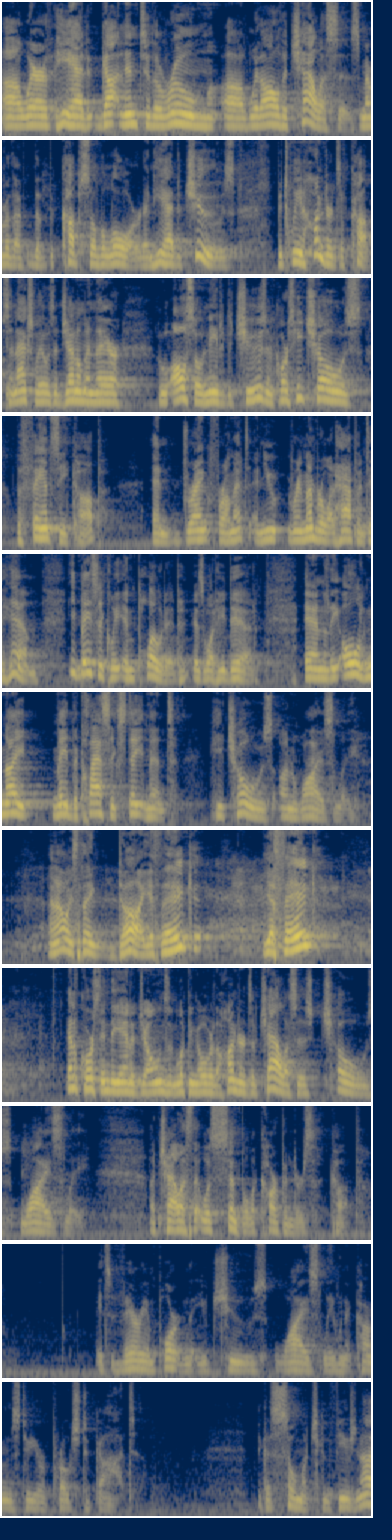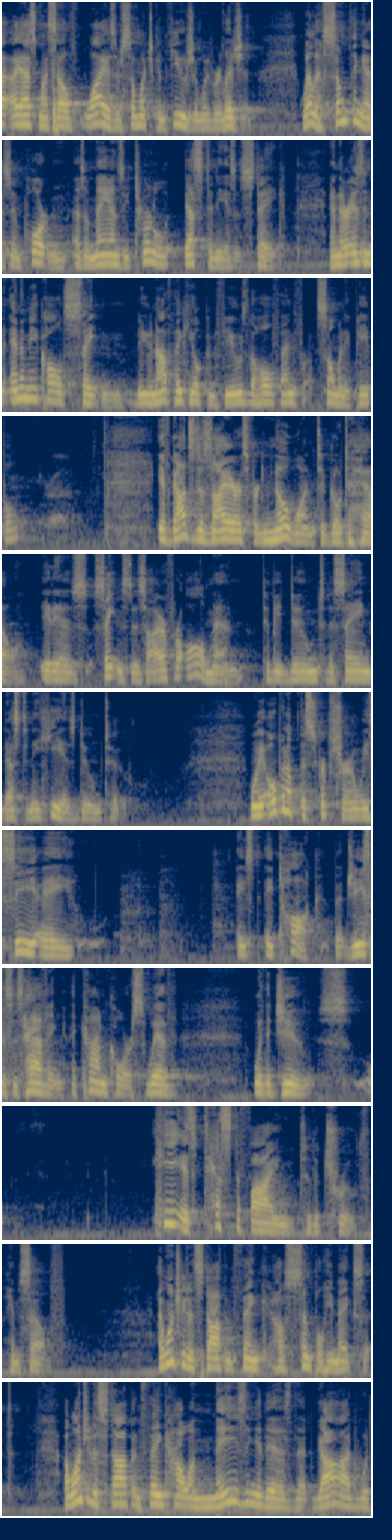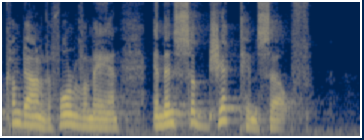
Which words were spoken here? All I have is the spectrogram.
uh, where he had gotten into the room uh, with all the chalices. Remember the, the, the, cups of the Lord? And he had to choose between hundreds of cups. And actually, there was a gentleman there who also needed to choose. And of course, he chose the fancy cup and drank from it. And you remember what happened to him. He basically imploded, is what he did. And the old knight made the classic statement he chose unwisely. And I always think, duh, you think? You think? And of course, Indiana Jones, and looking over the hundreds of chalices, chose wisely. A chalice that was simple, a carpenter's cup. It's very important that you choose wisely when it comes to your approach to God. Because so much confusion. I, I ask myself, why is there so much confusion with religion? Well, if something as important as a man's eternal destiny is at stake, and there is an enemy called Satan, do you not think he'll confuse the whole thing for so many people? If God's desire is for no one to go to hell, it is Satan's desire for all men to be doomed to the same destiny he is doomed to. When we open up the scripture and we see a, a, a talk that Jesus is having a concourse with, with the Jews. He is testifying to the truth himself. I want you to stop and think how simple he makes it. I want you to stop and think how amazing it is that God would come down in the form of a man and then subject himself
